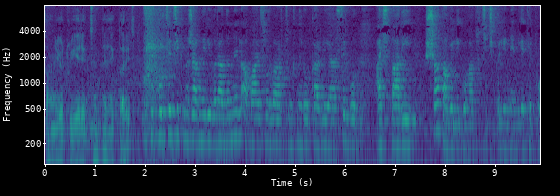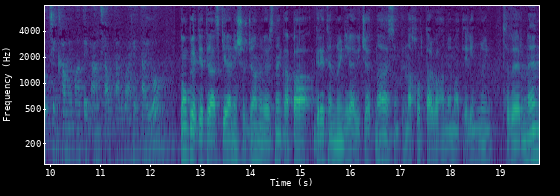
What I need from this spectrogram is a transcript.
27.3 ցենտներ հեկտարից։ Եթե փորձեցիք նժարների վրա դնել, ապա այսօրվա արդյունքներով կարելի է ասել, որ այս տարի շատ ավելի գոհացուցիչ կլինեն, եթե փորձենք համեմատել անցյալ տարվա հետ, այո։ Կոնկրետ եթե Ասկերանի շրջանը վերցնենք, ապա գրեթե նույն իրավիճակն է, ասինքն նախորդ տարվա համեմատելի նույն թվերն են,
